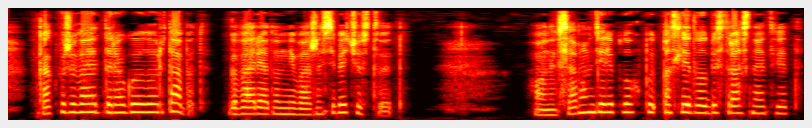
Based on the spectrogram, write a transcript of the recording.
— «как поживает дорогой лорд Аббот? Говорят, он неважно себя чувствует». Он и в самом деле плохо последовал бесстрастный ответ.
